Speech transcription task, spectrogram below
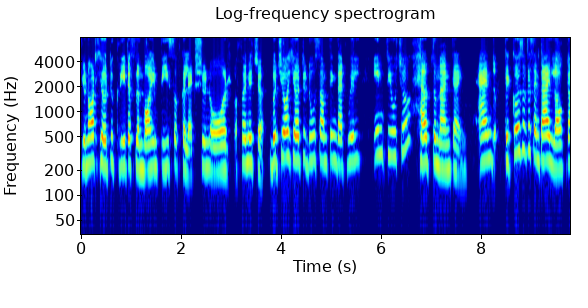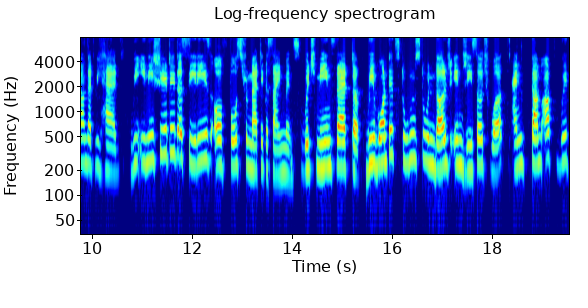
you're not here to create a flamboyant piece of collection or furniture, but you're here to do something that will in future help the mankind and because of this entire lockdown that we had, we initiated a series of post traumatic assignments, which means that uh, we wanted students to indulge in research work and come up with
